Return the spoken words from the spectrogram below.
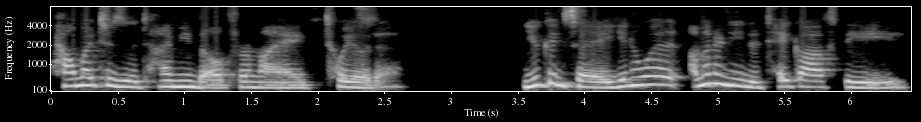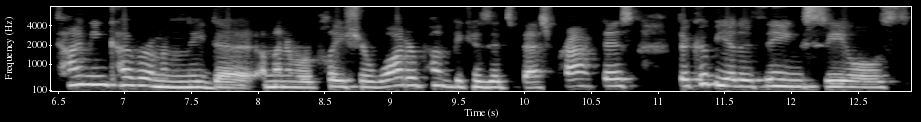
How much is a timing belt for my Toyota? You can say, you know what, I'm going to need to take off the timing cover. I'm going to need to, I'm going to replace your water pump because it's best practice. There could be other things, seals,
